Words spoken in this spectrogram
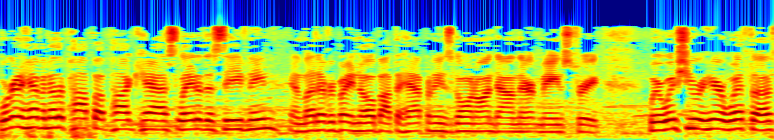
we're going to have another pop up podcast later this evening and let everybody know about the happenings going on down there at Main Street. We wish you were here with us,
